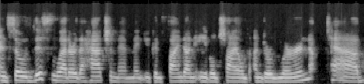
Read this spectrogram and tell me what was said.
And so, this letter, the Hatch Amendment, you can find on Able Child under Learn tab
